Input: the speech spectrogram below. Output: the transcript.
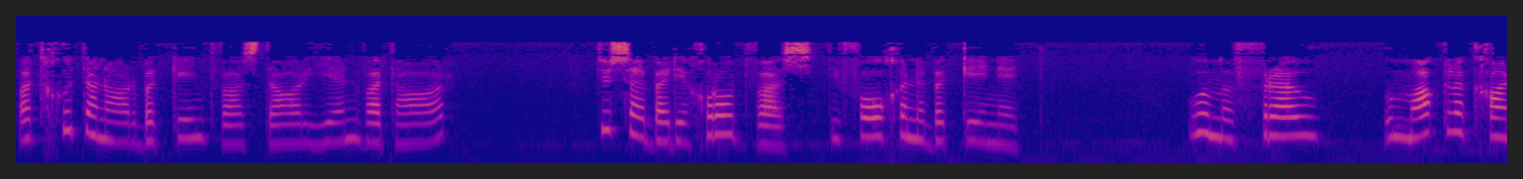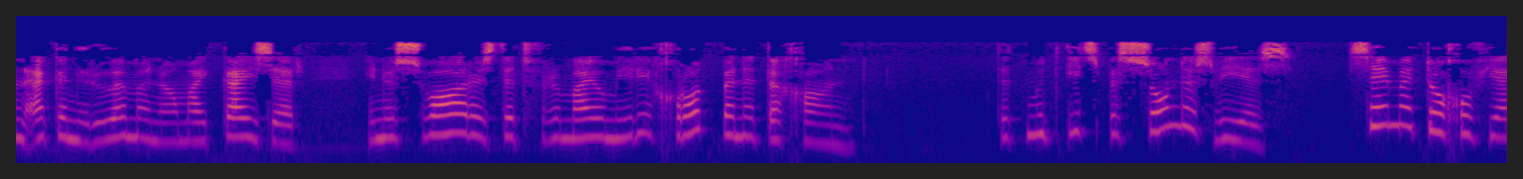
wat goed aan haar bekend was daarheen wat haar, toe sy by die grot was, die volgende beken het. O mevrou, hoe makkelijk gaan ek in Rome na my keizer, en hoe zwaar is dit vir my om hierdie grot binnen te gaan. Dit moet iets besonders wees. Sê my toch of jy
